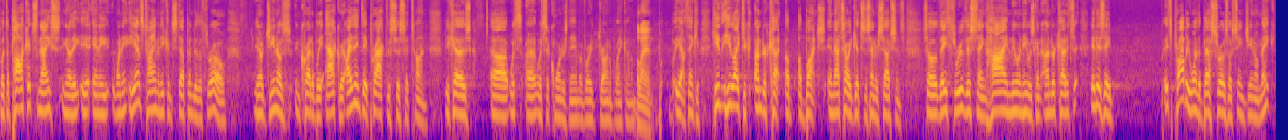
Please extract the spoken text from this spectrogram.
But the pocket's nice, you know. They, and he when he has time and he can step into the throw, you know, Geno's incredibly accurate. I think they practice this a ton because uh, what's uh, what's the corner's name? I've already drawn a blank on him. Bland. But yeah, thank you. He he liked to undercut a, a bunch, and that's how he gets his interceptions. So they threw this thing high, knowing he was going to undercut. It's it is a it's probably one of the best throws I've seen Geno make,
